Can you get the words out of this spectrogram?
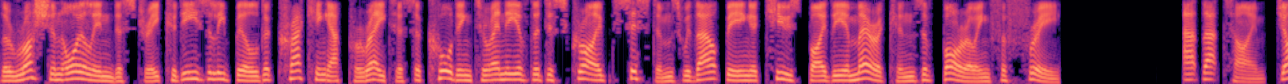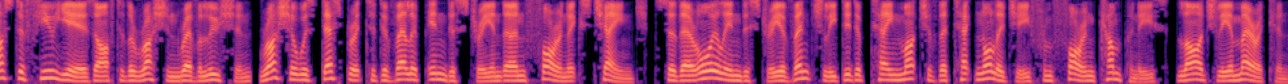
the Russian oil industry could easily build a cracking apparatus according to any of the described systems without being accused by the Americans of borrowing for free. At that time, just a few years after the Russian Revolution, Russia was desperate to develop industry and earn foreign exchange, so their oil industry eventually did obtain much of their technology from foreign companies, largely American.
